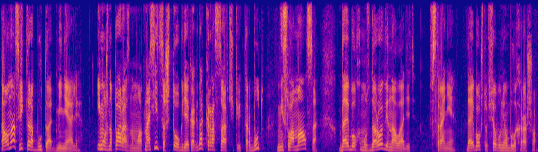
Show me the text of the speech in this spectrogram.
А у нас Виктора Бута обменяли – и можно по-разному относиться, что, где, когда. Красавчик Виктор Бут не сломался. Дай бог ему здоровье наладить в стране. Дай бог, чтобы все у него было хорошо.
